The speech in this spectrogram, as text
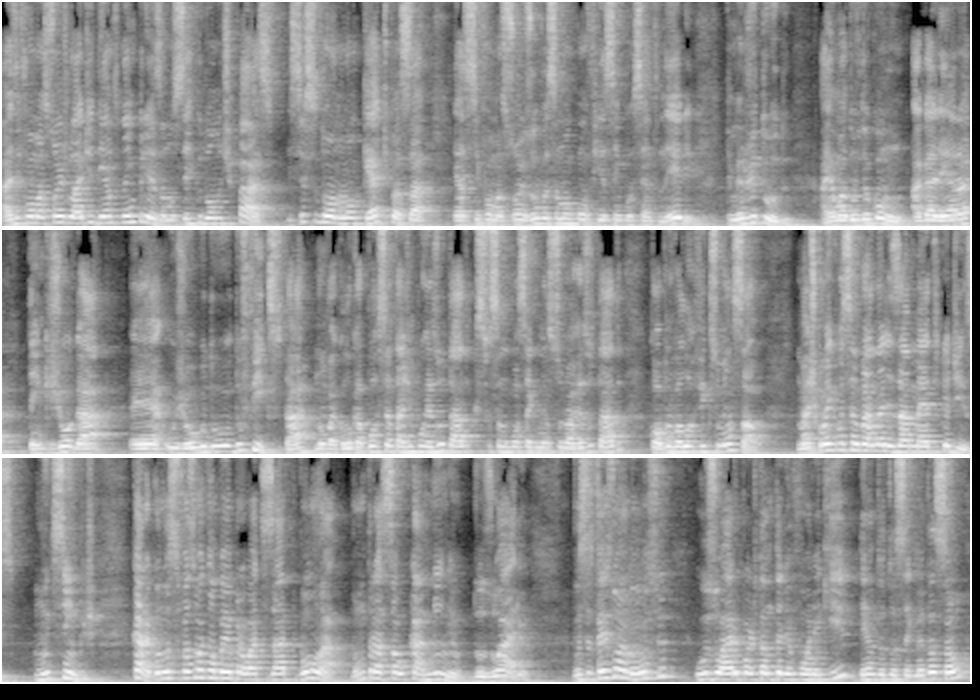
às informações lá de dentro da empresa, a não ser que o dono te passe. E se esse dono não quer te passar essas informações ou você não confia 100% nele, primeiro de tudo, aí é uma dúvida comum, a galera tem que jogar é, o jogo do, do fixo, tá? Não vai colocar porcentagem por resultado, porque se você não consegue mensurar o resultado, cobra um valor fixo mensal. Mas como é que você vai analisar a métrica disso? Muito simples. Cara, quando você faz uma campanha para WhatsApp, vamos lá, vamos traçar o caminho do usuário. Você fez um anúncio, o usuário pode estar no telefone aqui, dentro da tua segmentação.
